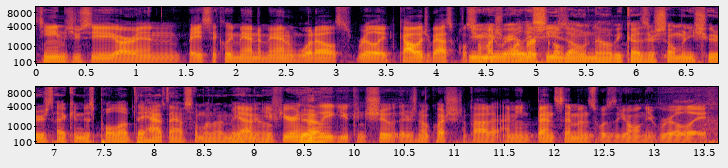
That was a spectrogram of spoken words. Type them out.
teams you see are in basically man to man. What else? Really? College basketball so you, much you more rarely versatile. see zone now because there's so many shooters that can just pull up. They have to have someone on man. yeah, now. if you're in Yeah. the league, you can shoot. There's no question about it. I mean, Ben Simmons was the only really.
